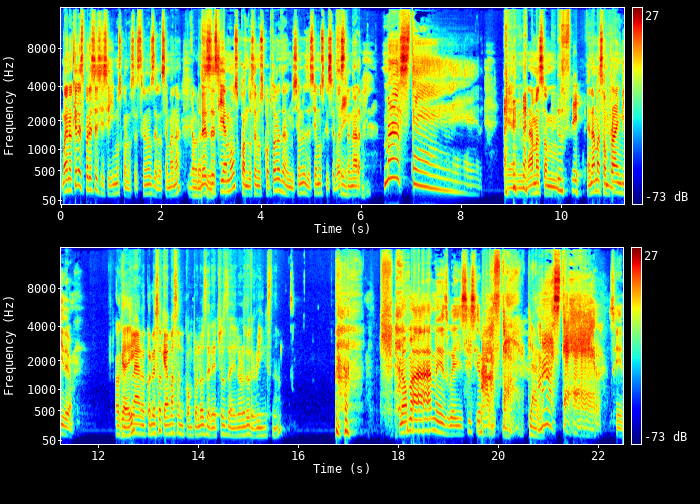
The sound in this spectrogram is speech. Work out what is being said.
Bueno, ¿qué les parece si seguimos con los estrenos de la semana? Ahora les sí. decíamos, cuando se nos cortó la transmisión, les decíamos que se va a Sí. estrenar Master en Amazon, Sí. en Amazon Prime Video. Ok. Claro, con eso que Amazon compró los derechos de Lord of the Rings, ¿no? No mames, güey, sí, sí. Claro. Master. Sí.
